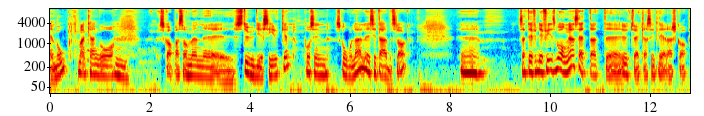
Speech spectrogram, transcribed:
en bok, man kan gå mm. skapa som en eh, studiecirkel på sin skola eller i sitt arbetslag. Eh, så det, det, finns många sätt att uh, utveckla sitt ledarskap.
